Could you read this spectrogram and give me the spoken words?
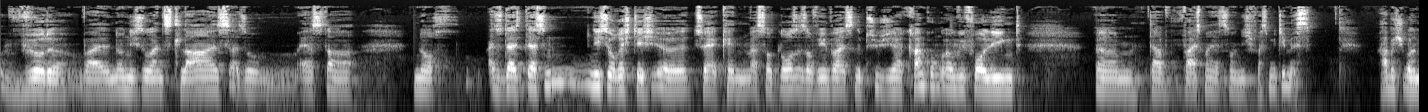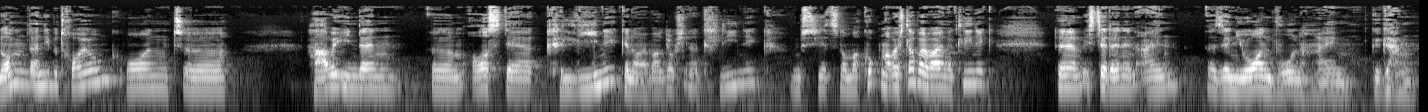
würde, weil noch nicht so ganz klar ist, also er ist da noch, also das, das ist nicht so richtig äh, zu erkennen, was dort los ist. Auf jeden Fall ist eine psychische Erkrankung irgendwie vorliegend. Ähm, da weiß man jetzt noch nicht, was mit ihm ist. Habe ich übernommen dann die Betreuung und äh, habe ihn dann ähm, aus der Klinik, genau, er war glaube ich in der Klinik, müsste ich jetzt nochmal gucken, aber ich glaube, er war in der Klinik, ähm, ist er dann in ein Seniorenwohnheim gegangen.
